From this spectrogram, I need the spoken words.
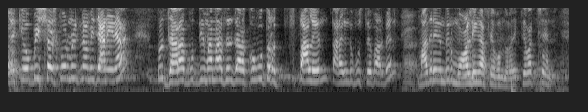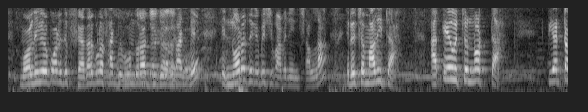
এটা কেউ বিশ্বাস করবেন কিনা আমি জানি না। তো যারা বুদ্ধিমান আছেন যারা কবুতর পালেন তারা কিন্তু বুঝতে পারবেন হ্যাঁ। মাদিরে কিন্তু মল্ডিং আছে বন্ধুরা দেখতে পাচ্ছেন? মল্ডিং এর পরে যে ফেদারগুলো থাকবে বন্ধুরা জুটিগুলো থাকবে এই নরে থেকে বেশি পাবেন ইনশাল্লাহ। এটা হচ্ছে মাদিটা। আর এ হচ্ছে নটটা। পেয়ারটা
